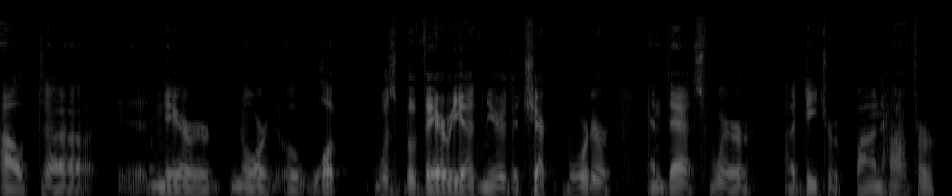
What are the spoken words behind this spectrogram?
out uh, near north, uh, what was Bavaria near the Czech border, and that's where uh, Dietrich Bonhoeffer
